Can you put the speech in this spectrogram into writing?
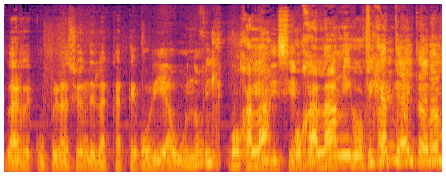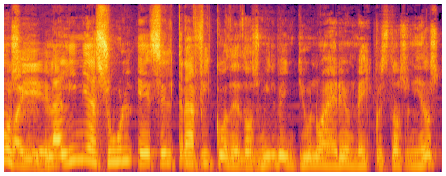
la recuperación de la categoría 1. Fí- Ojalá, en diciembre. ojalá, amigo. Fíjate, ahí tenemos ahí, ¿eh? la línea azul es el tráfico de 2021 aéreo en México, Estados Unidos,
